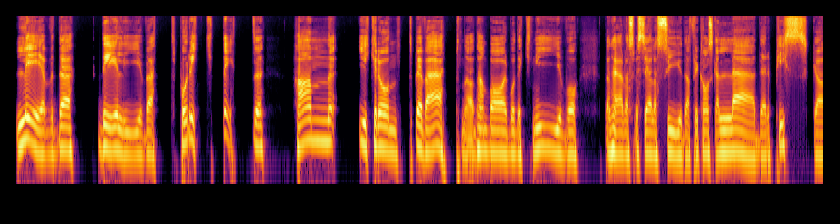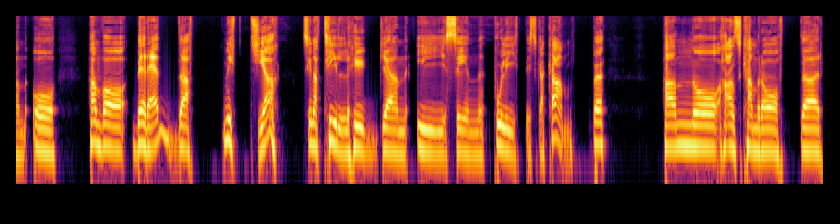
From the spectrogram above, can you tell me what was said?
levde det livet på riktigt. Han gick runt beväpnad. Han bar både kniv och den här speciella sydafrikanska läderpiskan och han var beredd att nyttja sina tillhyggen i sin politiska kamp. Han och hans kamrater,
